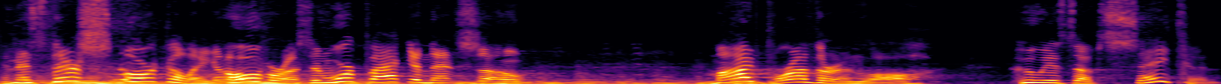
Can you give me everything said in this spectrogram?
And as they're snorkeling over us, and we're back in that zone, my brother in law who is of Satan,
